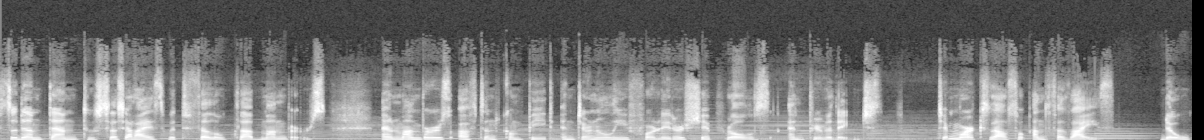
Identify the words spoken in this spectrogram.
Students tend to socialize with fellow club members, and members often compete internally for leadership roles and privileges. Teamwork is also emphasized, though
